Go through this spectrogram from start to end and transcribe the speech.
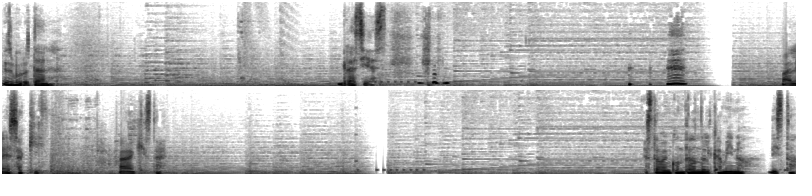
Es brutal. Gracias. es aquí. Ah, aquí está. Estaba encontrando el camino. Listo.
